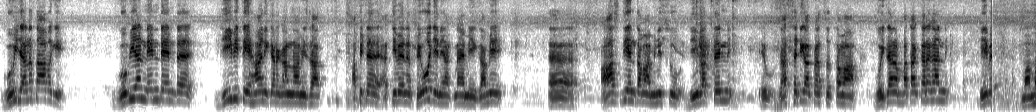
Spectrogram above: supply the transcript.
ගොවි ජනතාවගේ ගොවියන් එන්න එන්න ජීවිතේ හානි කරගන්නවා මිසක් අපිට ඇති වෙන ප්‍රයෝජනයක් නැහැ මේ ගමේ අ, ආස්තියෙන් තමයි මිනිස්සු ජීවත් වෙන්නේ. ඒ රස්ස ටිකක් රස්සොත් තමයි ගොවිතැනක් බතක් කරගන්නේ. මේ මම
